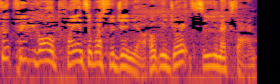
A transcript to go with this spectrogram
quick preview of all the plants in West Virginia. Hope you enjoy it. See you next time.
